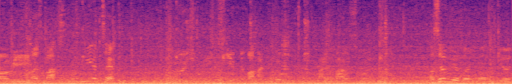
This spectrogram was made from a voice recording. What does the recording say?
Armin. Was machst du denn jetzt? Ich bin hier mal angeguckt. Achso, wir wollen mal hier.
